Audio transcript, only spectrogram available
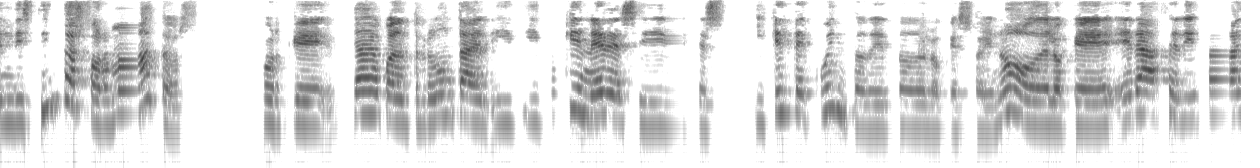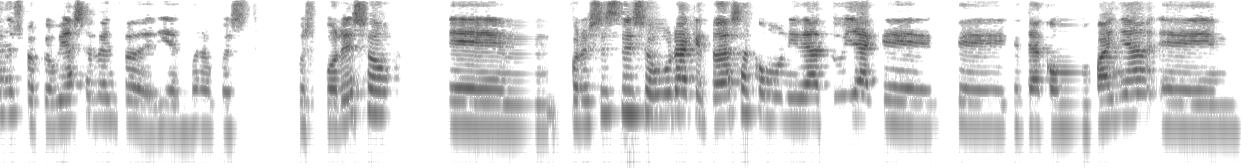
en distintos formatos. Porque ya cuando te preguntan, ¿y, ¿y, tú quién eres? Y dices, ¿y qué te cuento de todo lo que soy, ¿no? O de lo que era hace 10 años, lo que voy a ser dentro de 10. Bueno, pues, pues por eso, em, por eso estoy segura que toda esa comunidad tuya que, te acompaña em,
